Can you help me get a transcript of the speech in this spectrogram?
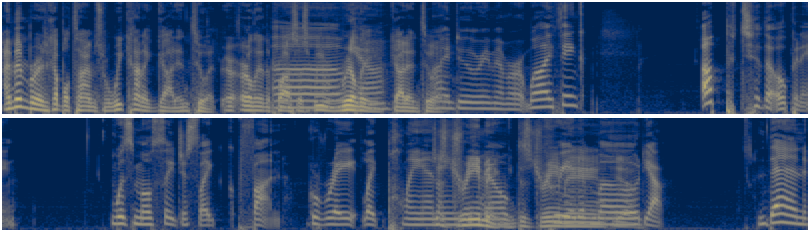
I remember a couple times where we kind of got into it early in the process. Oh, we really yeah. got into it. I do remember. Well, I think up to the opening was mostly just like fun, great, like planning, just you dreaming, know, just dreaming. creative yeah. mode. Yeah. Then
